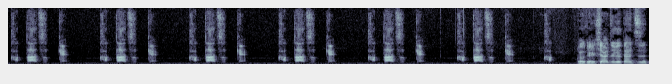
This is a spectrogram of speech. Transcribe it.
片付け、片付け、片付け、片付け、片付け、片付け。OK，现在这个单字，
